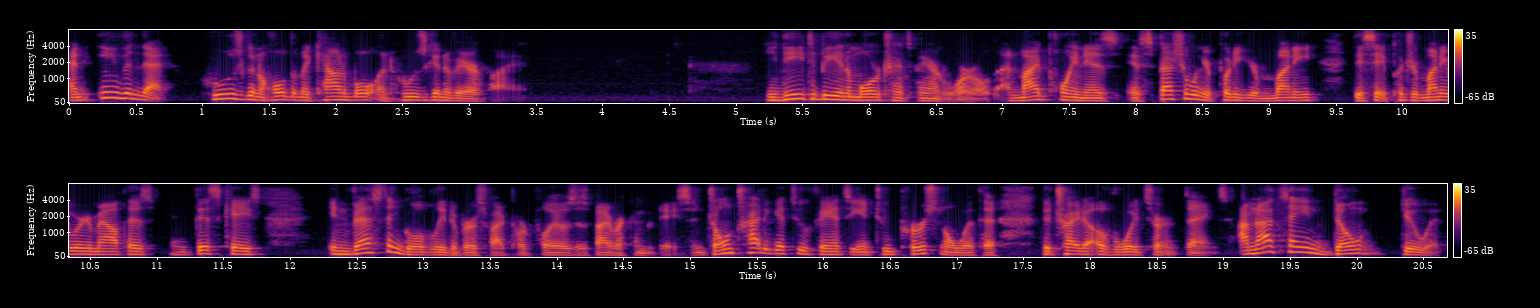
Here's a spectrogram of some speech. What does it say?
And even that, who's going to hold them accountable and who's going to verify it? You need to be in a more transparent world. And my point is, especially when you're putting your money, they say put your money where your mouth is. In this case, invest in globally diversified portfolios is my recommendation. Don't try to get too fancy and too personal with it to try to avoid certain things. I'm not saying don't do it.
